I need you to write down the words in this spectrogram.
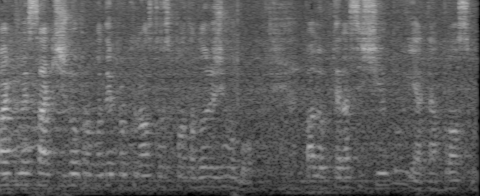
vai começar aqui de novo para poder procurar os transportadores de robô. Valeu por ter assistido e até a próxima.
